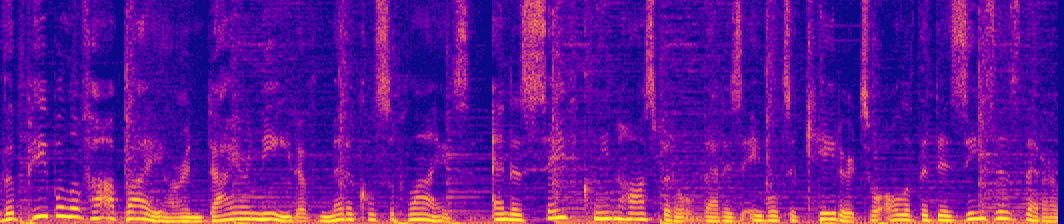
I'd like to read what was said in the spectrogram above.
The people of Ha'apai are in dire need of medical supplies and a safe, clean hospital that is able to cater to all of the diseases that are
